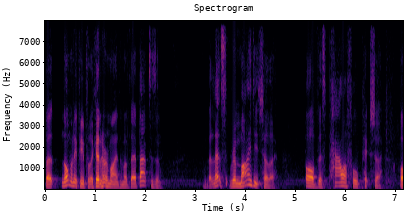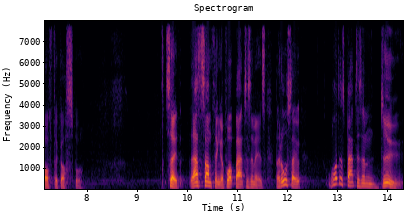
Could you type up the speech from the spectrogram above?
But not many people are going to remind them of their baptism. But let's remind each other of this powerful picture of the gospel. So that's something of what baptism is, but also what does baptism do?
